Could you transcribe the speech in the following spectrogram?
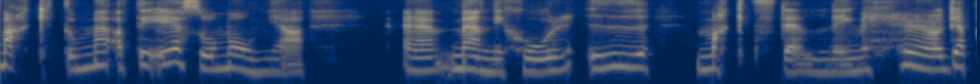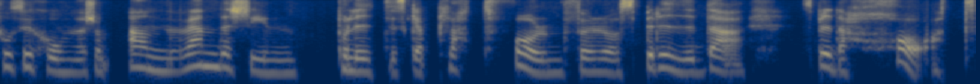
makt och att det är så många eh, människor i maktställning med höga positioner som använder sin politiska plattform för att sprida, sprida hat.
